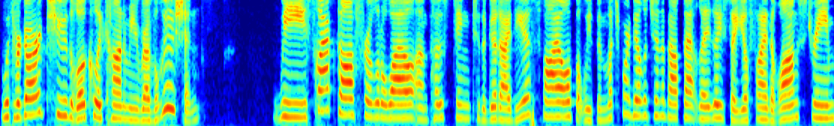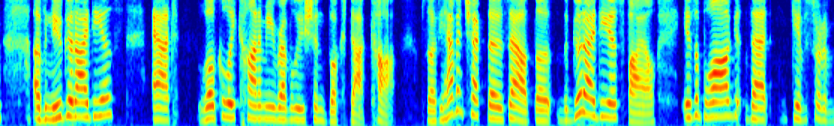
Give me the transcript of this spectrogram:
with regard to the local economy revolution, we slacked off for a little while on posting to the Good Ideas file, but we've been much more diligent about that lately, so you'll find a long stream of new good ideas at localeconomyrevolutionbook.com. So if you haven't checked those out, the, the Good Ideas file is a blog that gives sort of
